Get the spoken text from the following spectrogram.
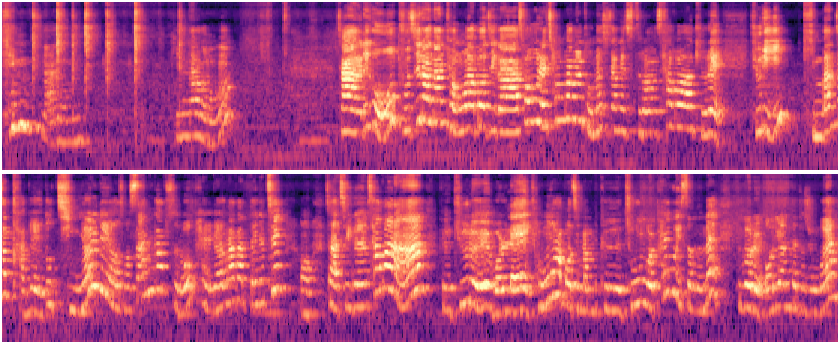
김 나눔. 김 나눔. 자 그리고 부지런한 경호 아버지가 서울의 청감을 도매시장에서 들어온 사과와 귤에 귤이 김반장 가게에도 진열되어서 싼 값으로 팔려 나갔대, 그치? 어, 자 지금 사과랑 그 귤을 원래 경호 아버지만 그 좋은 걸 팔고 있었는데 그거를 어디한테도 준 거야?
